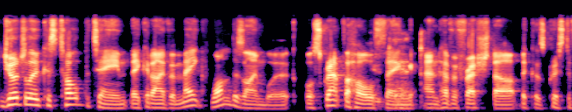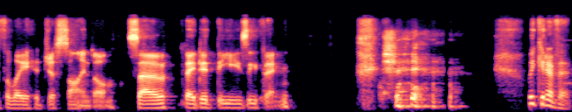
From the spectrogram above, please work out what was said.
George Lucas told the team they could either make one design work or scrap the whole You thing can't. and have a fresh start because Christopher Lee had just signed on. So they did the easy thing. We could have a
